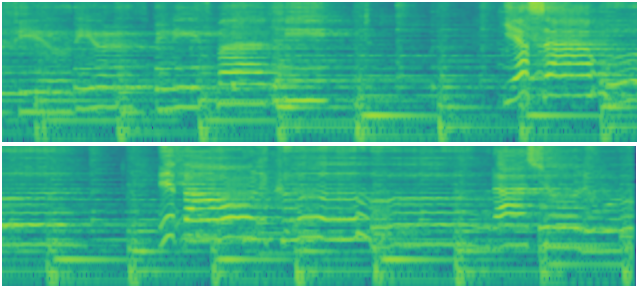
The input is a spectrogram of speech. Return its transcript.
to feel the earth beneath my feet. Yes, I would if I only could. I surely would.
